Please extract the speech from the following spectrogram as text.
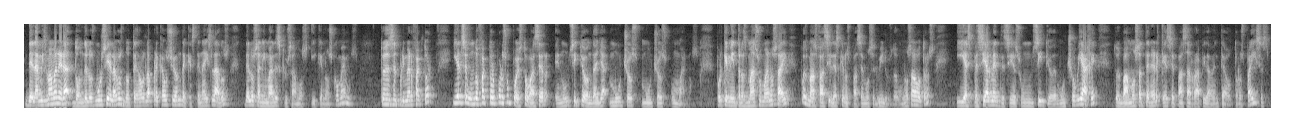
De la misma manera, donde los murciélagos no tengamos la precaución de que estén aislados de los animales que usamos y que nos comemos. Entonces es el primer factor. Y el segundo factor, por supuesto, va a ser en un sitio donde haya muchos, muchos humanos. Porque mientras más humanos hay, pues más fácil es que nos pasemos el virus de unos a otros. Y especialmente si es un sitio de mucho viaje, entonces vamos a tener que se pasa rápidamente a otros países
